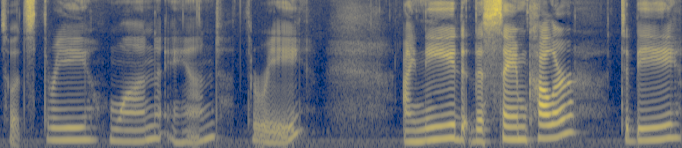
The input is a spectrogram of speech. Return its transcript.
So it's three, one, and three. I need the same color to be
